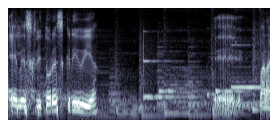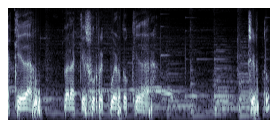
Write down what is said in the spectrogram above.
el escritor escribía eh, para quedar, para que su recuerdo quedara. ¿Cierto?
